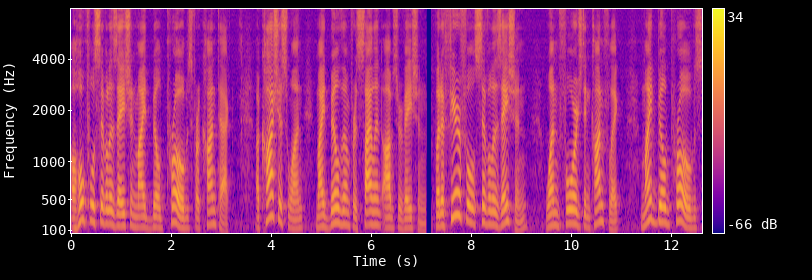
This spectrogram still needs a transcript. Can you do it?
A hopeful civilization might build probes for contact. A cautious one might build them for silent observation. But a fearful civilization one forged in conflict, might build probes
